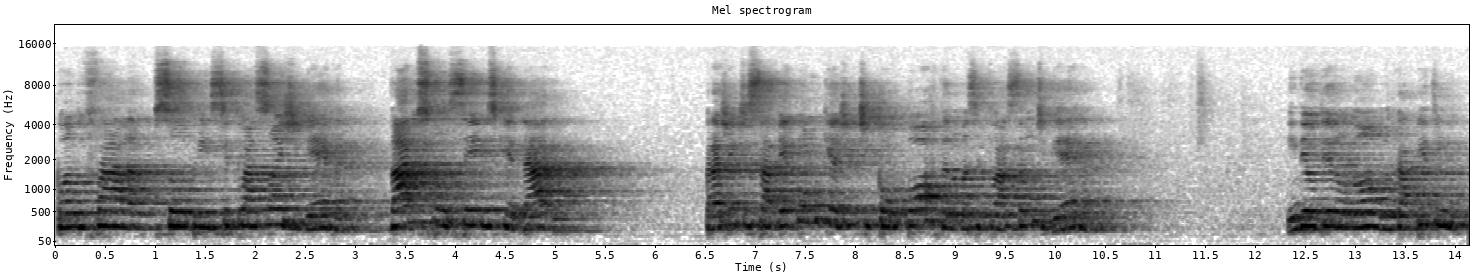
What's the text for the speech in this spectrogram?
quando fala sobre situações de guerra, vários conselhos que é dado para a gente saber como que a gente comporta numa situação de guerra. Em Deuteronômio, no capítulo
